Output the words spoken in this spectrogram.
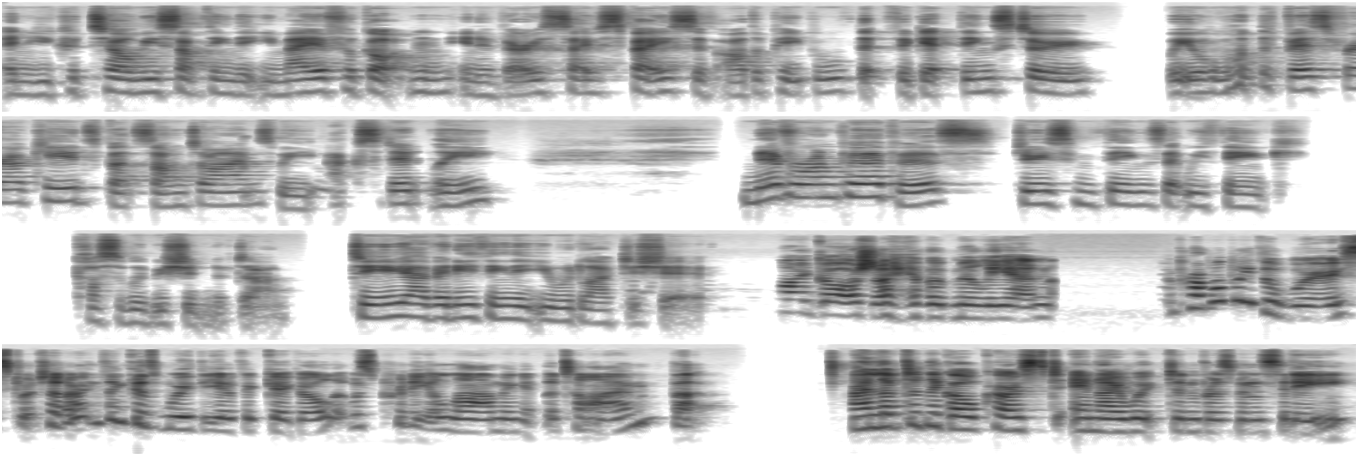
and you could tell me something that you may have forgotten in a very safe space of other people that forget things too we all want the best for our kids, but sometimes we accidentally, never on purpose, do some things that we think possibly we shouldn't have done. Do you have anything that you would like to share? Oh my gosh, I have a million. Probably the worst, which I don't think is worthy of a giggle. It was pretty alarming at the time, but I lived in the Gold Coast and I worked in Brisbane City,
